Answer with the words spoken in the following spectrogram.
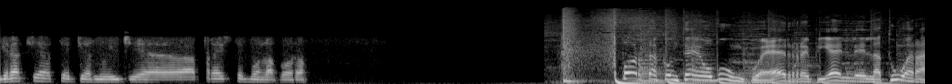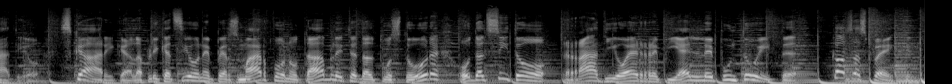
Grazie a te Pierluigi, a presto e buon lavoro. Porta con te ovunque RPL la tua radio. Scarica l'applicazione per smartphone o tablet dal tuo store o dal sito radiorpl.it. Cosa aspetti?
